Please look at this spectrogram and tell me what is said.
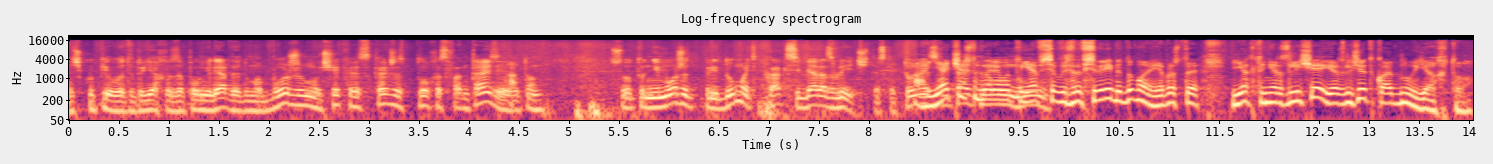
значит, купил вот эту яхту за полмиллиарда, я думаю, боже мой, у человека как же плохо с фантазией, вот он что вот он не может придумать, как себя развлечь, так сказать. А я, честно говоря, вот Луну. я все, все время думаю, я просто яхты не различаю, я различаю только одну яхту.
